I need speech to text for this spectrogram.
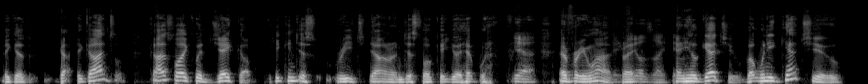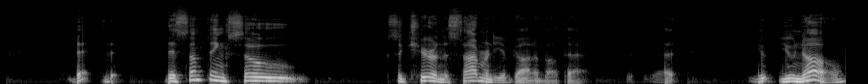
because God's God's like with Jacob. He can just reach down and dislocate your hip Yeah. whenever he wants, It right? feels like And he'll get you. But when he gets you, that, that- there's something so secure in the sovereignty of God about that that you you know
